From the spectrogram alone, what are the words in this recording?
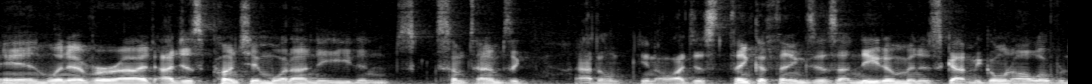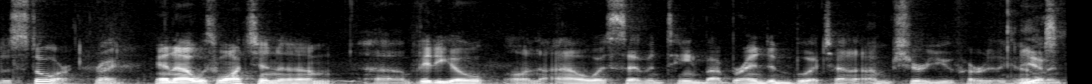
And whenever I, I just punch in what I need, and sometimes it, I don't, you know, I just think of things as I need them, and it's got me going all over the store. Right. And I was watching um, a video on iOS 17 by Brandon Butch. I, I'm sure you've heard of him. Yes. And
